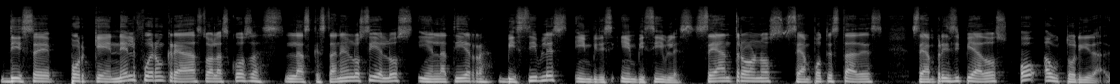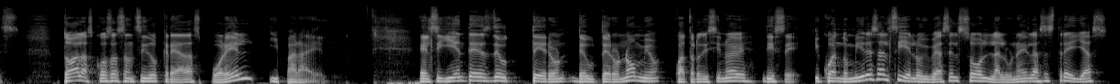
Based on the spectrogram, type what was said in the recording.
dice, porque en él fueron creadas todas las cosas, las que están en los cielos y en la tierra, visibles e invis- invisibles, sean tronos, sean potestades, sean principiados o autoridades. Todas las cosas han sido creadas por él y para él. El siguiente es Deuteron- Deuteronomio 4:19. Dice, y cuando mires al cielo y veas el sol, la luna y las estrellas,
